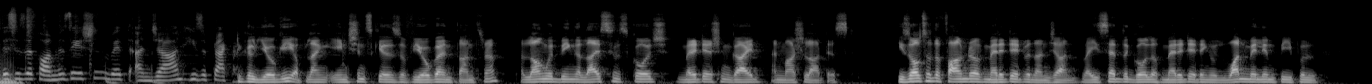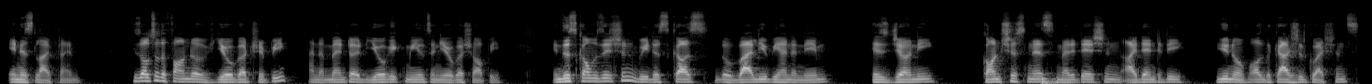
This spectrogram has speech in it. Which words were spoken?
This is a conversation with Anjan. He's a practical yogi applying ancient skills of yoga and tantra, along with being a licensed coach, meditation guide, and martial artist. He's also the founder of Meditate with Anjan, where he set the goal of meditating with 1 million people in his lifetime. He's also the founder of Yoga Trippy and a mentor at Yogic Meals and Yoga Shoppy. In this conversation, we discuss the value behind a name, his journey, consciousness, meditation, identity, you know, all the casual questions,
